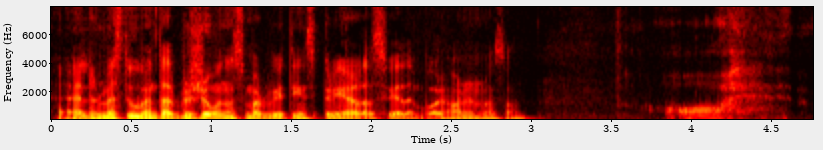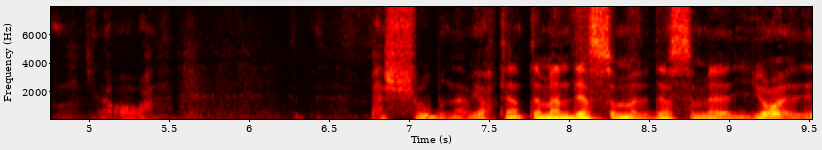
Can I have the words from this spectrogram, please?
Eller den mest oväntade personen som har blivit inspirerad av Swedenborg? Har ni någon sån? Ja, ja. personen vet jag inte. Men det som, det som jag, eh,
